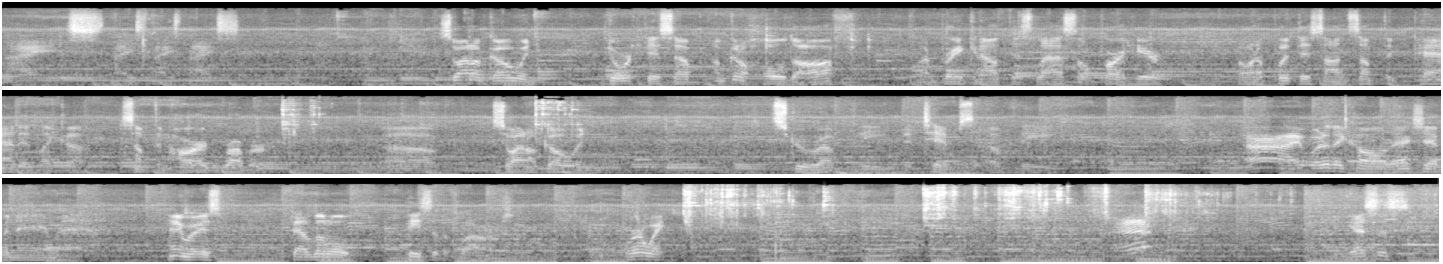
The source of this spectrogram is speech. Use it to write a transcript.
Nice, nice, nice, nice. So I don't go dork this up. I'm gonna hold off on breaking out this last little part here. I wanna put this on something padded, like a something hard rubber, uh, so I don't go and screw up the, the tips of the, all right, what do they call it? They actually have a name. Anyways, that little piece of the flowers. We're gonna wait. Ah. Guesses?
